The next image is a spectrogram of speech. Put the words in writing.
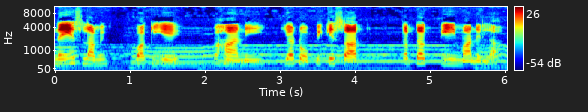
نئے اسلامک واقعے، کہانی یا ٹاپک کے ساتھ۔ تب تک فی ایمان اللہ۔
